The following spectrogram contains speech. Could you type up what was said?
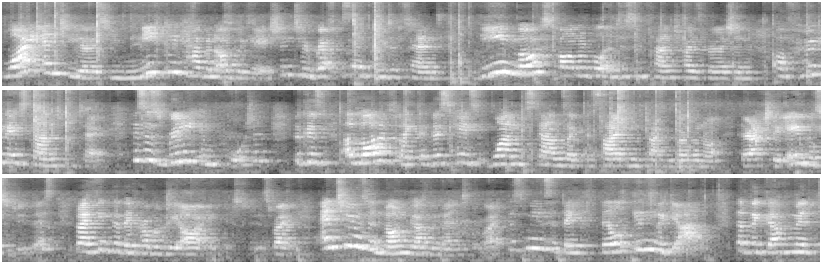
why NGOs uniquely have an obligation to represent and defend the most vulnerable and disenfranchised version of whom they stand to protect. This is really important because a lot of, like in this case, one stands like aside from the fact of whether or not they're actually able to do this, but I think that they probably are able to do this, right? NGOs are non-governmental, right? This means that they fill in the gap that the government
